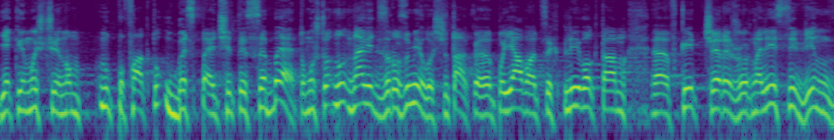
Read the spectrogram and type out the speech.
якимось чином ну по факту убезпечити себе, тому що ну навіть зрозуміло, що так е, поява цих плівок там е, вкид через журналістів він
